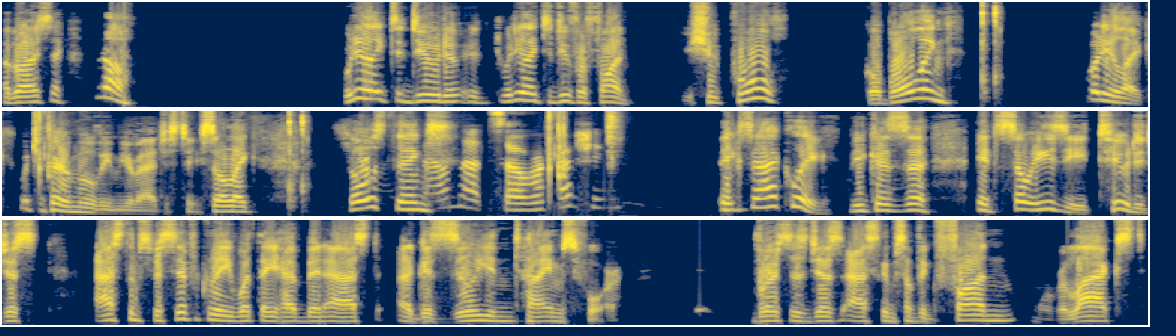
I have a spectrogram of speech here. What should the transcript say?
About I say, no. What do you like to do? To what do you like to do for fun? You shoot pool, go bowling. What do you like? What's your favorite movie, Your Majesty? So like those I things found that so refreshing. exactly because uh, it's so easy too to just ask them specifically what they have been asked a gazillion times for versus just ask them something fun, more relaxed.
